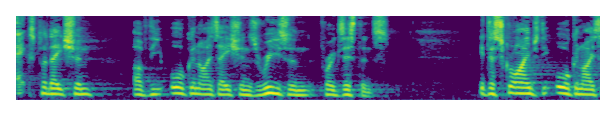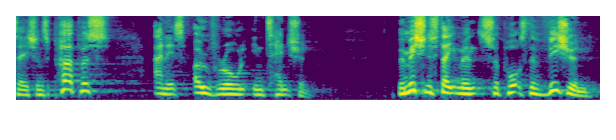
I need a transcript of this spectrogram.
explanation of the organization's reason for existence. It describes the organization's purpose and its overall intention. The mission statement supports the vision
